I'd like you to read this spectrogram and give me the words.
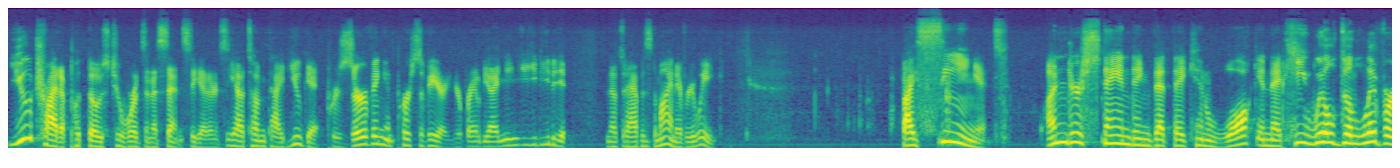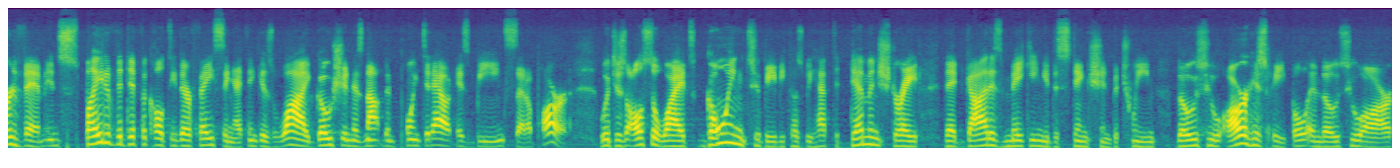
you try to put those two words in a sentence together and see how tongue tied you get. Preserving and persevering. Your brain will be like, and that's what happens to mine every week. By seeing it, understanding that they can walk and that he will deliver them in spite of the difficulty they're facing, I think is why Goshen has not been pointed out as being set apart, which is also why it's going to be because we have to demonstrate that God is making a distinction between those who are his people and those who are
